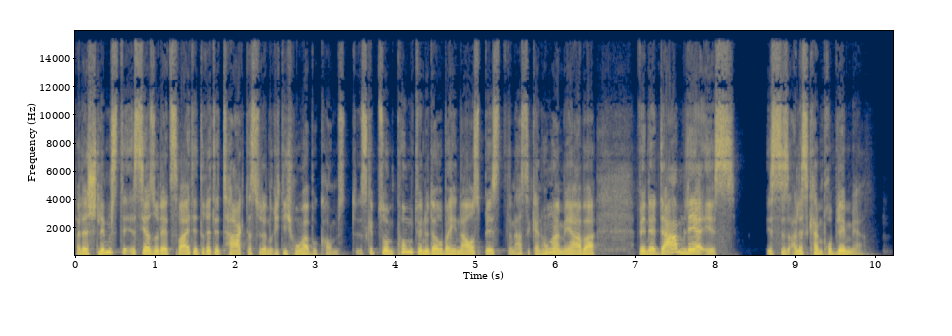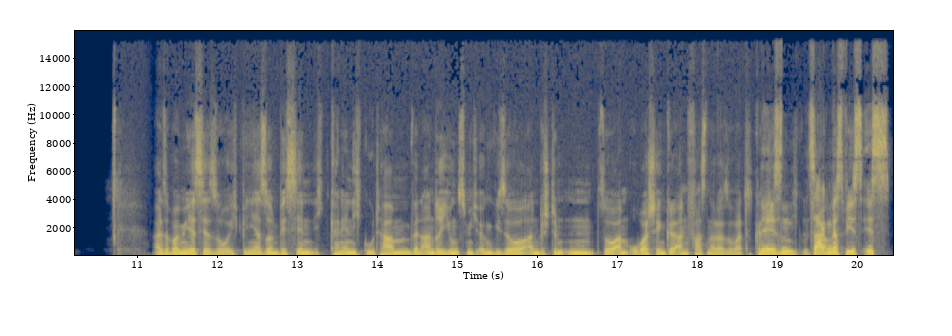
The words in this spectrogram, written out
weil das Schlimmste ist ja so der zweite, dritte Tag, dass du dann richtig Hunger bekommst. Es gibt so einen Punkt, wenn du darüber hinaus bist, dann hast du keinen Hunger mehr. Aber wenn der Darm leer ist, ist das alles kein Problem mehr. Also bei mir ist ja so, ich bin ja so ein bisschen, ich kann ja nicht gut haben, wenn andere Jungs mich irgendwie so an bestimmten, so am Oberschenkel anfassen oder sowas. Das kann ich irgendwie Nelson, nicht gut sagen wir es, wie es ist.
